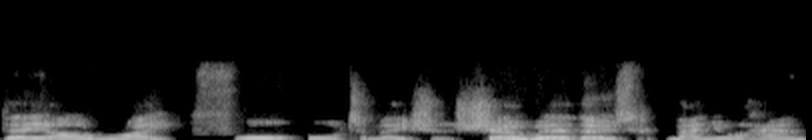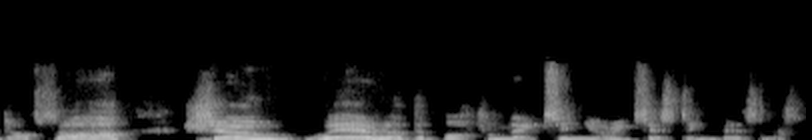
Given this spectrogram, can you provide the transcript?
they are ripe for automation show where those manual handoffs are show where are the bottlenecks in your existing business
